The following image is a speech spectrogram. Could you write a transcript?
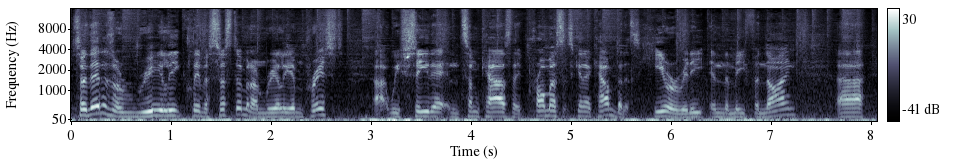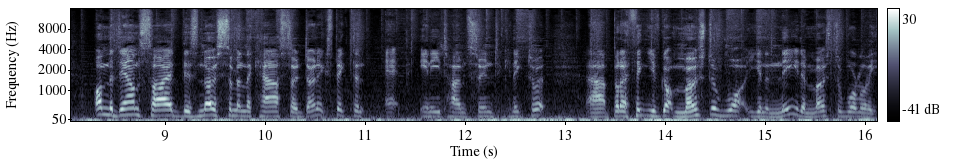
So that is a really clever system, and I'm really impressed. Uh, we see that in some cars; they promise it's going to come, but it's here already in the MIFA 9. Uh, on the downside, there's no SIM in the car, so don't expect an app anytime soon to connect to it. Uh, but I think you've got most of what you're going to need and most of what the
